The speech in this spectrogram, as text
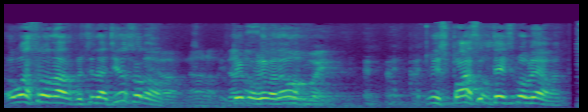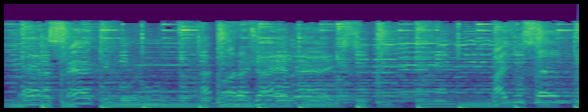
O astronauta precisa disso ou não? Não, não, não. Não tem problema não? No espaço não tem esse problema. Era sete por um, agora já é dez. Mas o santo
